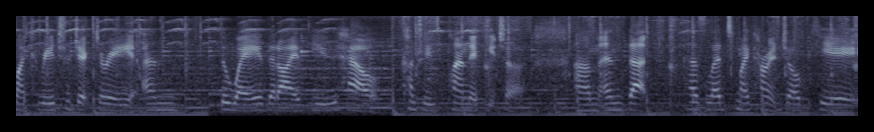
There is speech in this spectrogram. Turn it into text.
my career trajectory and the way that I view how countries plan their future. Um, and that has led to my current job here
